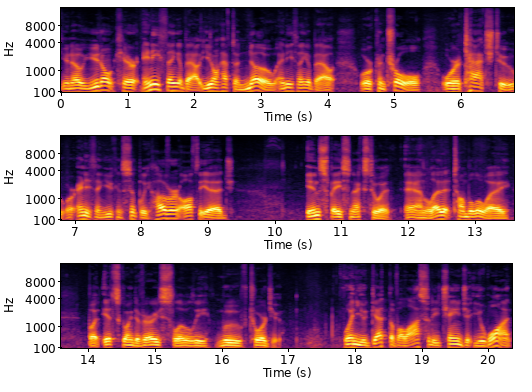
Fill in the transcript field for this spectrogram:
you know, you don't care anything about, you don't have to know anything about or control or attach to or anything. You can simply hover off the edge in space next to it and let it tumble away, but it's going to very slowly move toward you. When you get the velocity change that you want,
